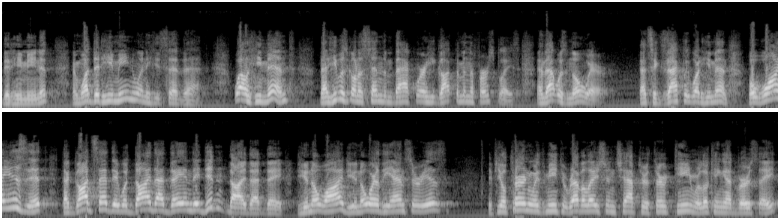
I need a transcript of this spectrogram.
Did he mean it? And what did he mean when he said that? Well, he meant that he was going to send them back where he got them in the first place. And that was nowhere. That's exactly what he meant. But why is it that God said they would die that day and they didn't die that day? Do you know why? Do you know where the answer is? If you'll turn with me to Revelation chapter 13, we're looking at verse 8.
